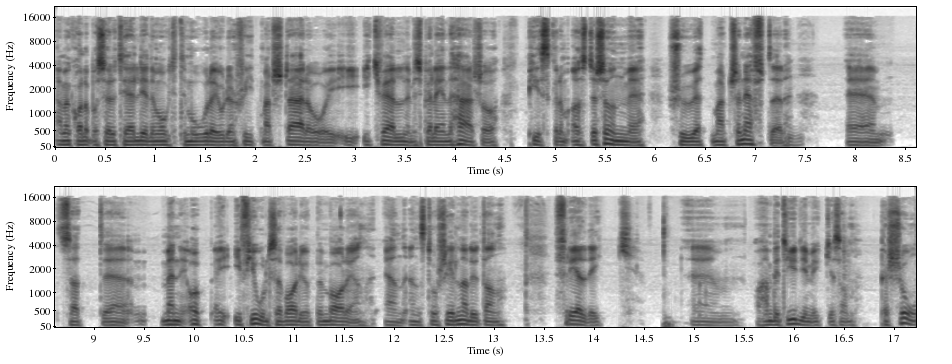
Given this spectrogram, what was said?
Ja, men kolla på Södertälje, de åkte till Mora och gjorde en skitmatch där och i, ikväll när vi spelar in det här så piskar de Östersund med 7-1 matchen efter. Mm. Eh, så att, eh, men i fjol så var det uppenbarligen en, en stor skillnad utan Fredrik. Eh, och han betyder ju mycket som person.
